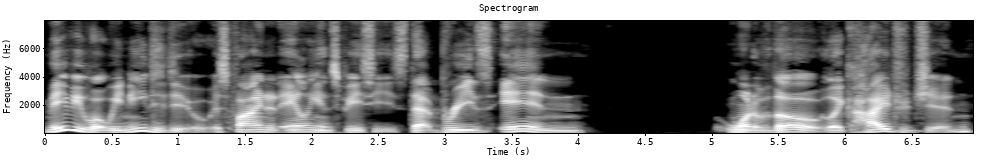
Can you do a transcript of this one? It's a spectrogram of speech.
maybe what we need to do is find an alien species that breathes in one of those, like hydrogen,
